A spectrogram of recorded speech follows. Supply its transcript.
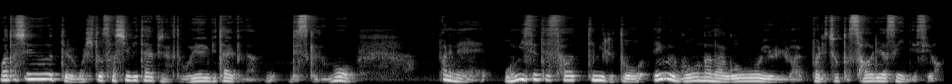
私が打ってるも人差し指タイプじゃなくて親指タイプなんですけども、やっぱりね、お店で触ってみると M5755 よりはやっぱりちょっと触りやすいんですよ。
